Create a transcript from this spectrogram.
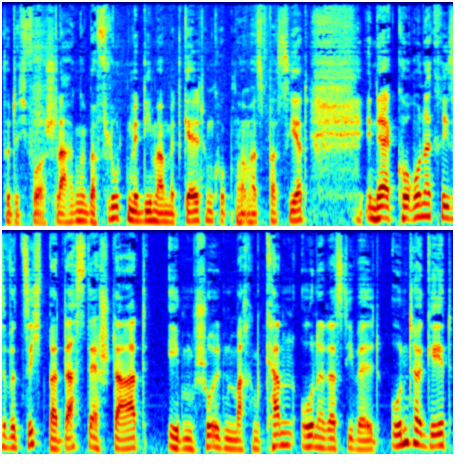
würde ich vorschlagen. Überfluten wir die mal mit Geld und gucken mal, was passiert. In der Corona-Krise wird sichtbar, dass der Staat eben Schulden machen kann, ohne dass die Welt untergeht.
